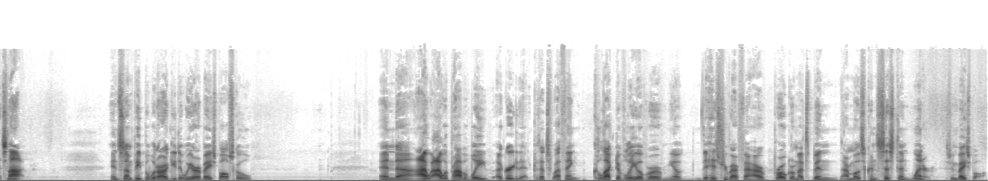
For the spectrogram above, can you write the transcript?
It's not. And some people would argue that we are a baseball school. And uh, I, I, would probably agree to that because that's I think collectively over you know the history of our our program that's been our most consistent winner. It's been baseball.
